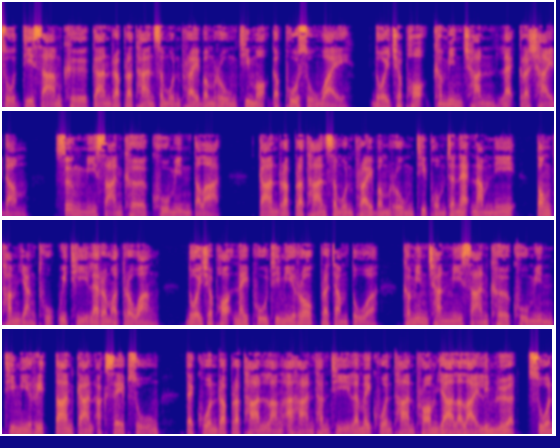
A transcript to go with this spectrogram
สูตรที่สามคือการรับประทานสมุนไพรบำรุงที่เหมาะกับผู้สูงวัย โดยเฉพาะขมิ้นชันและกระชายดำ ซึ่งมีสารเคอร์คูมินตลาด การรับประทานสมุนไพรบำรุงที่ผมจะแนะนำนี้ต้องทำอย่างถูกวิธีและระมัดระวัง โดยเฉพาะในผู้ที่มีโรคประจำตัว ขมิ้นชันมีสารเคอร์คูมินที่มีฤทธิ์ต้านการอักเสบสูง แต่ควรรับประทานหลังอาหารทันทีและไม่ควรทานพร้อมยาละลายลิ่มเลือด ส่วน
